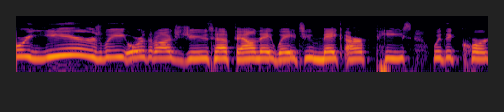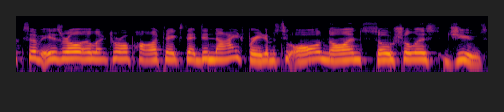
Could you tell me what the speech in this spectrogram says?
For years, we Orthodox Jews have found a way to make our peace with the quirks of Israel electoral politics that denied freedoms to all non socialist Jews,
